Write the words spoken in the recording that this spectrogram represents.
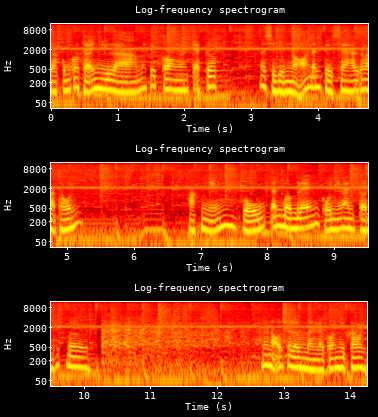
Và cũng có thể như là mấy cái con à, trẻ cướp nó sử dụng nỏ đánh từ xa rất là thốn. Hoặc những vụ đánh bom lén của những anh cần hipper nó nổi sau lưng mình là coi như tôi.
